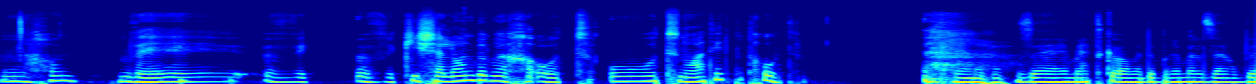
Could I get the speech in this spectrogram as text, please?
נכון. ו... ו... וכישלון במרכאות הוא תנועת התפתחות. כן, זה האמת, כבר מדברים על זה הרבה,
